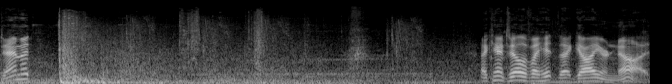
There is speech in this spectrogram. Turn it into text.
Damn it! I can't tell if I hit that guy or not.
